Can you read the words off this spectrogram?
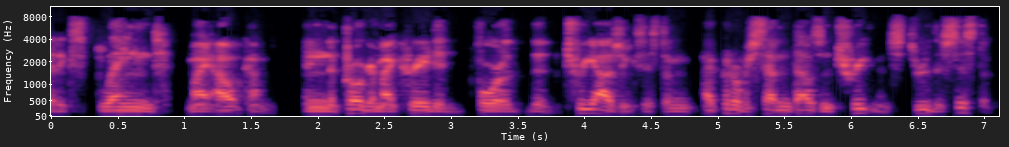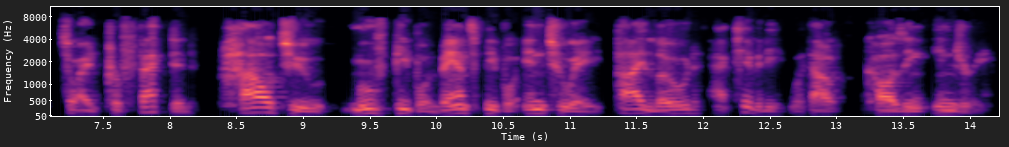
that explained my outcome. In the program I created for the triaging system, I put over 7,000 treatments through the system. So I perfected how to move people, advance people into a high load activity without causing injury.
